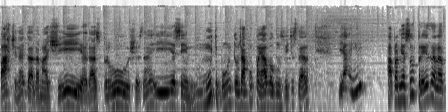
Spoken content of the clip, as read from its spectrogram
parte né, da, da, magia, das bruxas, né? E assim, muito bom, então já acompanhava alguns vídeos dela. E aí, para minha surpresa, ela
